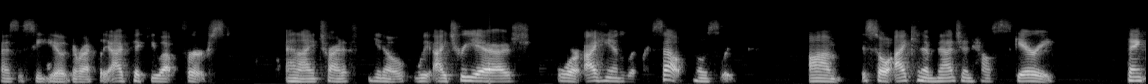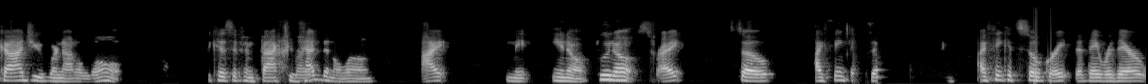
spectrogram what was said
as the CEO directly. I pick you up first, and I try to, you know, we I triage or I handle it myself mostly. Um, so I can imagine how scary. Thank God you were not alone, because if in fact you right. had been alone, I, you know, who knows, right? So I think it's, I think it's so great that they were there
